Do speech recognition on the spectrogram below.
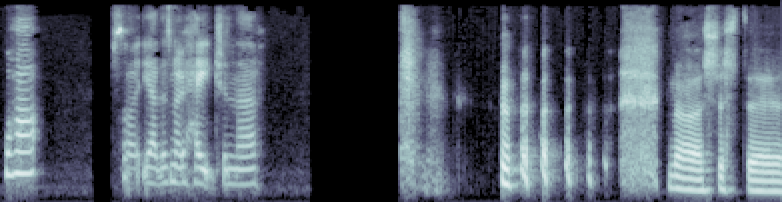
what. It's like, yeah, there's no H in there. no, it's just uh,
